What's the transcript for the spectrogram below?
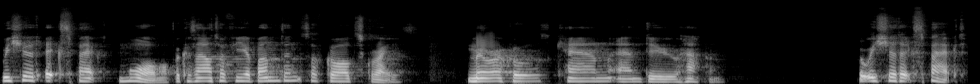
We should expect more because out of the abundance of God's grace, miracles can and do happen. But we should expect,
